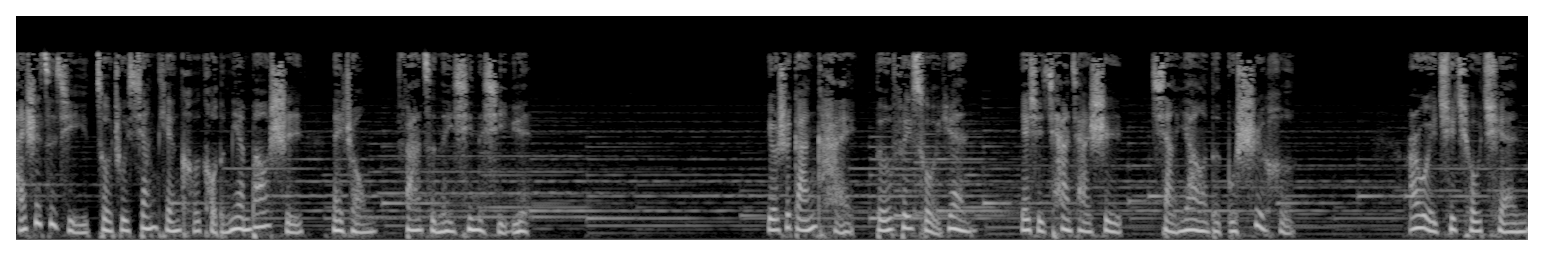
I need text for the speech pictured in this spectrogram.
还是自己做出香甜可口的面包时那种发自内心的喜悦。有时感慨得非所愿，也许恰恰是想要的不适合；而委曲求全，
